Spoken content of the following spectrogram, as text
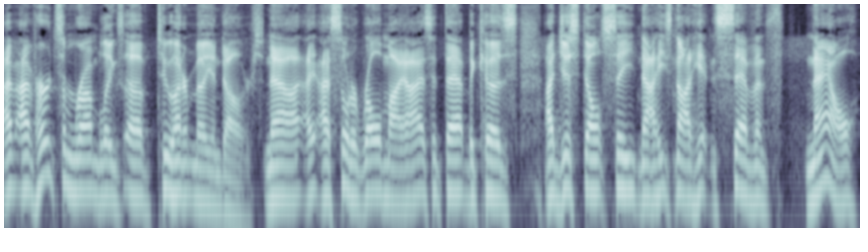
I've, I've heard some rumblings of $200 million. Now, I, I sort of roll my eyes at that because I just don't see. Now, he's not hitting seventh now,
